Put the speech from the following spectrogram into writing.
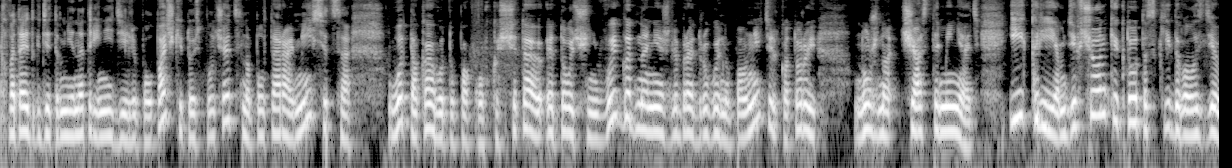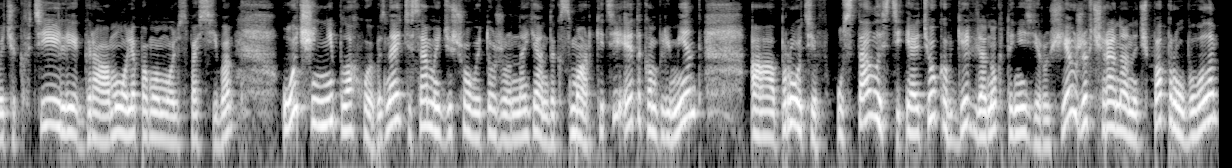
Хватает где-то мне на три недели полпачки, то есть получается на полтора месяца вот такая вот упаковка. Считаю это очень выгодно, нежели брать другой наполнитель, который нужно часто менять. И крем, девчонки, кто-то скидывал из девочек в Телеграм, Оля, по-моему, Оля, спасибо. Очень неплохой. Вы знаете, самый дешевый тоже он на Яндекс Маркете. Это комплимент а, против усталости и отеков гель для ног тонизирующий. Я уже вчера на ночь попробовала.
